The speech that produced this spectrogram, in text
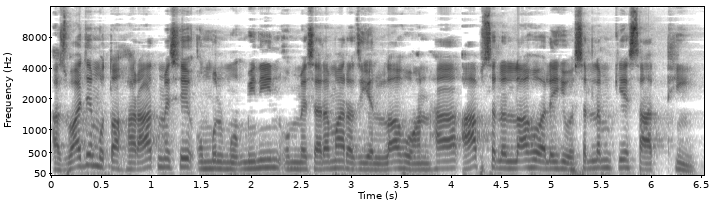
ازواج متحرات میں سے ام المؤمنین ام سلمہ رضی اللہ عنہا آپ صلی اللہ علیہ وسلم کے ساتھ تھیں۔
